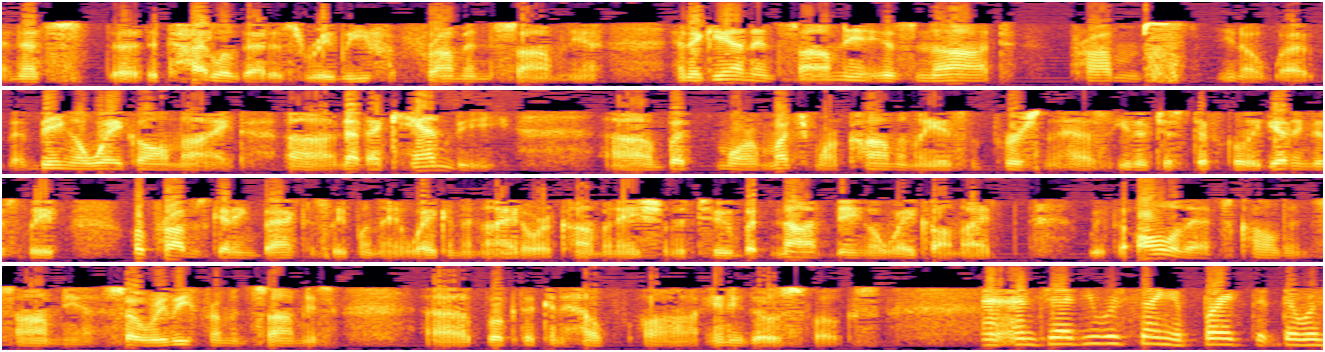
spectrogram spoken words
and that's the, the title of that is Relief from Insomnia. And again, insomnia is not problems, you know, uh, being awake all night. Uh, now that can be, uh, but more, much more commonly is the person that has either just difficulty getting to sleep or problems getting back to sleep when they awake in the night, or a combination of the two, but not being awake all night. With all of that's called insomnia. So Relief from Insomnia is a book that can help uh, any of those. And, and Jed, you were saying at break that there was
